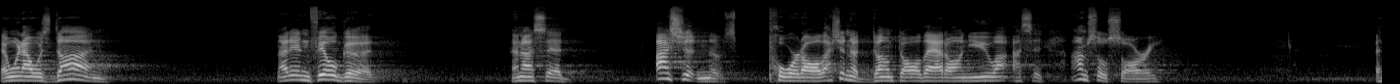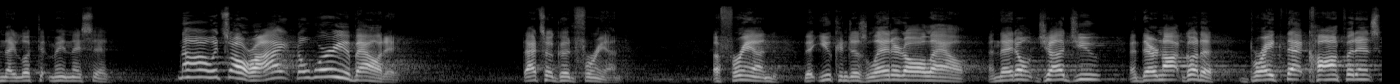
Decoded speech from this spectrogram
And when I was done, I didn't feel good. And I said, I shouldn't have poured all, I shouldn't have dumped all that on you. I, I said, I'm so sorry. And they looked at me and they said, No, it's all right. Don't worry about it. That's a good friend. A friend that you can just let it all out and they don't judge you and they're not going to break that confidence,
